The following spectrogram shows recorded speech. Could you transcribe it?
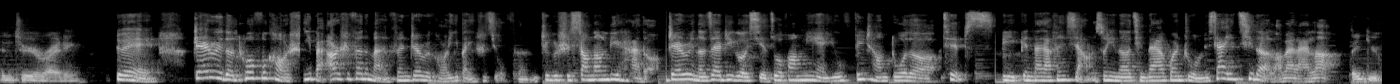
into your writing. 对，Jerry 的托福考试一百二十分的满分，Jerry 考了一百一十九分，这个是相当厉害的。Jerry 呢，在这个写作方面有非常多的 tips 可以跟大家分享，所以呢，请大家关注我们下一期的老外来了。 Thank you.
